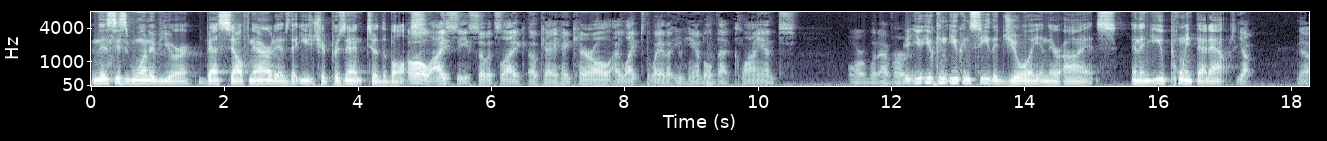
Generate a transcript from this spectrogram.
and this is one of your best self narratives that you should present to the boss. Oh, I see. So it's like, okay, hey, Carol, I liked the way that you handled that client or whatever. you you can you can see the joy in their eyes, and then you point that out. Yep. Yeah.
